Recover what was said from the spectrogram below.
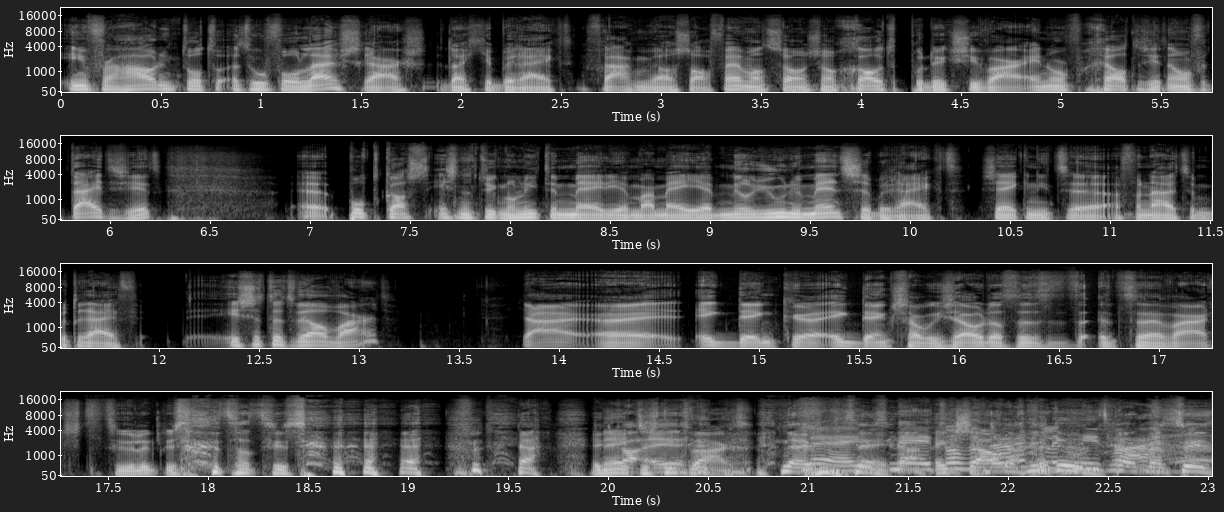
in verhouding tot het hoeveel luisteraars dat je bereikt? Vraag me wel eens af. Hè? Want zo'n zo'n grote productie waar enorm veel geld in zit en veel tijd in zit podcast is natuurlijk nog niet een medium waarmee je miljoenen mensen bereikt. Zeker niet vanuit een bedrijf. Is het het wel waard? Ja, uh, ik, denk, uh, ik denk sowieso dat het het, het uh, waard is natuurlijk. Dus dat is... ja, nee, kan, het is niet waard. nee, nee, nee, nee ik zou het niet doen. Niet waard. Ja,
